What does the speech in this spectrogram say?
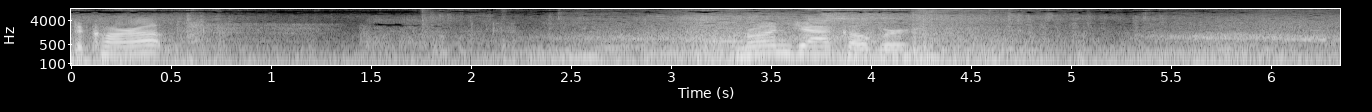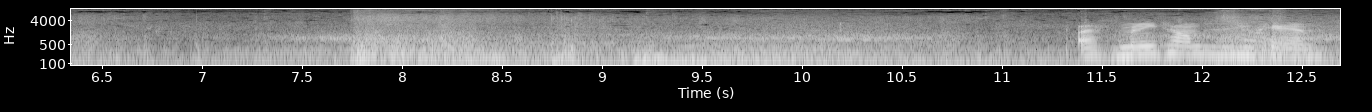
The car up. Run Jack over. as many times as you can.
